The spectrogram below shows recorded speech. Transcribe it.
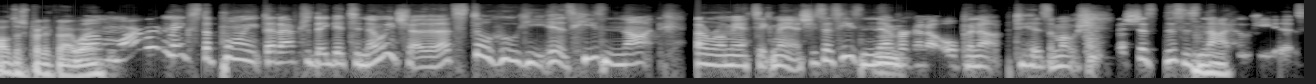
I'll just put it that well, way. Well, Margaret makes the point that after they get to know each other, that's still who he is. He's not a romantic man. She says he's Hmm. never going to open up to his emotions. That's just this is Mhm. not who he is.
